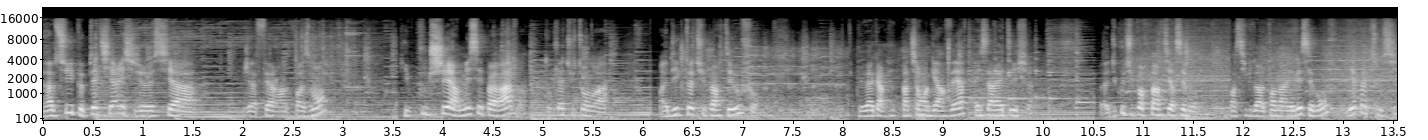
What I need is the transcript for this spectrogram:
Là-dessus, il peut peut-être y arriver si j'ai réussi à déjà faire un croisement. Qui coûte cher, mais c'est pas grave. Donc là, tu tourneras. On a dit que toi, tu partais ouf. Il va partir en gare verte et s'arrêter. Euh, du coup, tu peux repartir, c'est bon. En principe, il aura le temps d'arriver, c'est bon. Il n'y a pas de souci.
